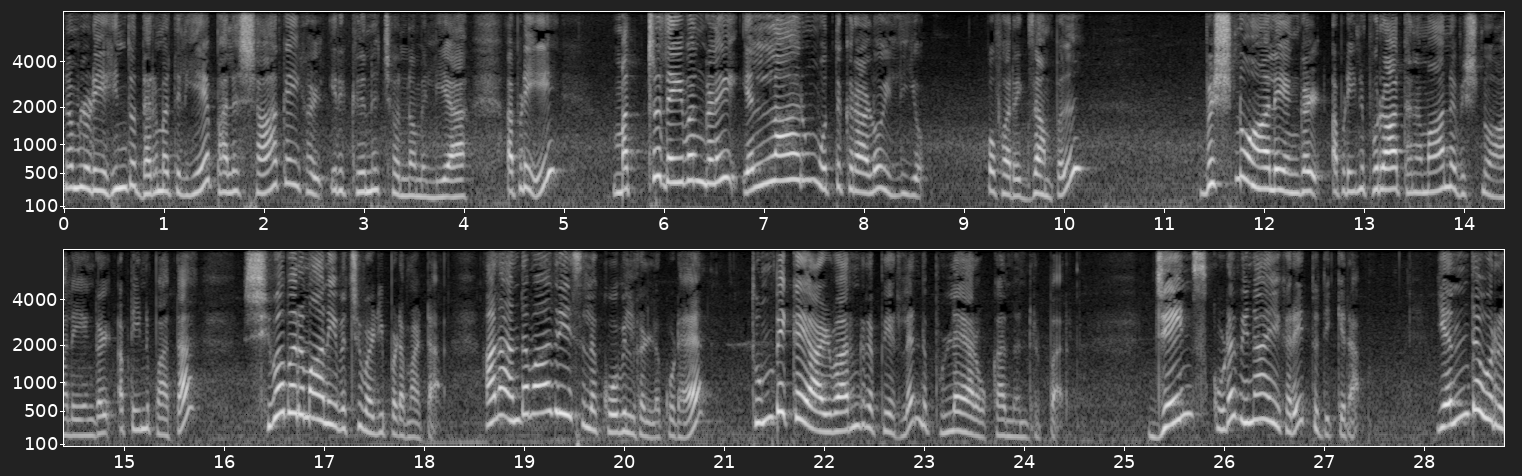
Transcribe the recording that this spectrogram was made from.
நம்மளுடைய ஹிந்து தர்மத்திலேயே பல சாகைகள் இருக்குதுன்னு சொன்னோம் இல்லையா? அப்படி மற்ற தெய்வங்களை எல்லாரும் ஒத்துக்கிறாளோ இல்லையோ? இப்போ ஃபார் எக்ஸாம்பிள் விஷ்ணு ஆலயங்கள் அப்படின்னு புராதனமான விஷ்ணு ஆலயங்கள் அப்படின்னு பார்த்தா சிவபெருமானை வச்சு வழிபட மாட்டா. ஆனால் அந்த மாதிரி சில கோவில்களில் கூட தும்பிக்கை ஆழ்வாருங்கிற பேரில் இந்த பிள்ளையார் உட்காந்துருப்பார் ஜெயின்ஸ் கூட விநாயகரை துதிக்கிறார் எந்த ஒரு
